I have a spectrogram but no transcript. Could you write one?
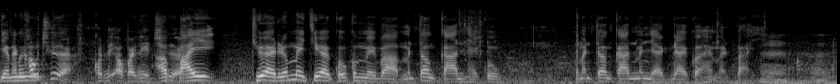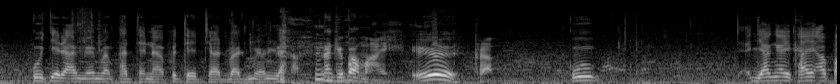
อย่างแต่มึงเขาเชื่อ คนที่เอาไปนี่เอาเชื่อไปเชื่อหรือไม่เชื่อกูก็ไม่ว่า มันต้องการให้กู มันต้องการมันอยากได้ก็ให้มันไป อืมอืมกูจะได้เอาเงินมาพัฒนาประเทศชาติบ้านเมืองแล้วนั่นคือเป้าหมายเออ ครับกูยังไงใครเอาไป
